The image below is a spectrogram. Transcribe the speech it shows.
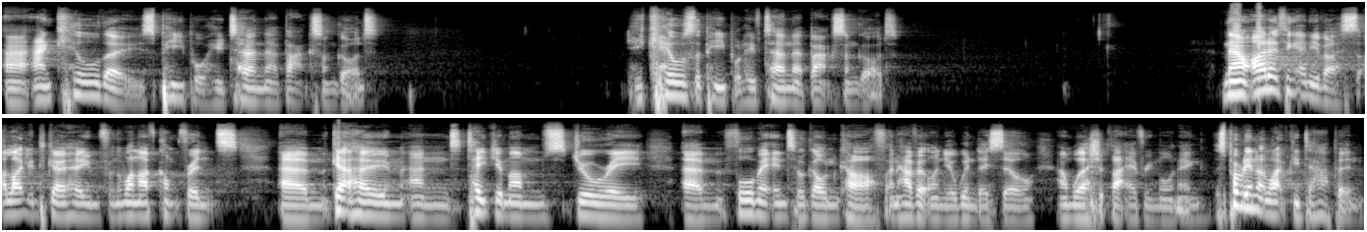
uh, and kill those people who turn their backs on God. He kills the people who've turned their backs on God. Now, I don't think any of us are likely to go home from the Onelife conference, um, get home and take your mum's jewelry, um, form it into a golden calf, and have it on your windowsill and worship that every morning. It's probably not likely to happen.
